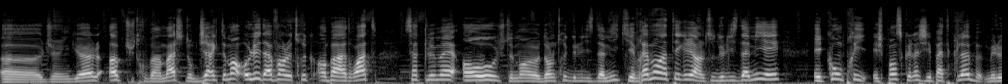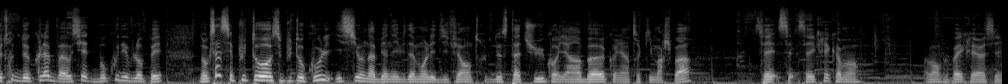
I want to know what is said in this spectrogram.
euh, jungle. Hop, tu trouves un match. Donc directement, au lieu d'avoir le truc en bas à droite, ça te le met en haut, justement, euh, dans le truc de liste d'amis, qui est vraiment intégré. Hein. Le truc de liste d'amis est, compris. Et je pense que là, j'ai pas de club, mais le truc de club va aussi être beaucoup développé. Donc ça, c'est plutôt, plutôt cool. Ici, on a bien évidemment les différents trucs de statut, quand il y a un bug, quand il y a un truc qui marche pas. C'est écrit comment? Ah bah, on peut pas écrire ici.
